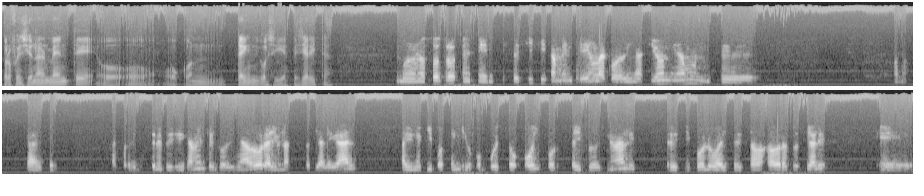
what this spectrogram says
¿Profesionalmente o, con técnicos y especialistas? Bueno, nosotros específicamente en la coordinación, digamos, eh, bueno, la coordinación específicamente, el coordinador, hay una asesoría legal, hay un equipo técnico compuesto hoy por seis profesionales, tres psicólogos y tres trabajadoras sociales, eh,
